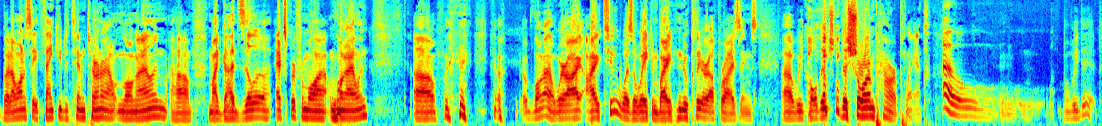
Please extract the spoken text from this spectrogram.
but I want to say thank you to Tim Turner out in Long Island, uh, my Godzilla expert from Long Long Island. Uh, Long Island, where I, I too was awakened by nuclear uprisings. Uh, we called it the Shoreham Power Plant. Oh, Well, we did.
